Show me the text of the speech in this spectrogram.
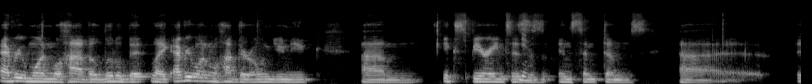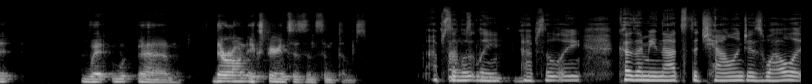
everyone will have a little bit, like everyone will have their own unique um, experiences yeah. and symptoms uh, it, with uh, their own experiences and symptoms. Absolutely. Absolutely. Because I mean, that's the challenge as well.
